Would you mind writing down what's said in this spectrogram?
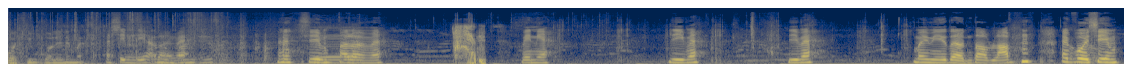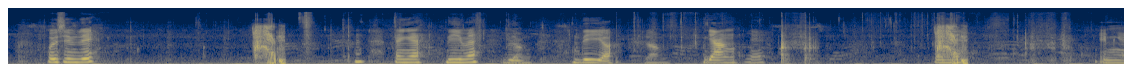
ขอชิมก่อนเลยได้ไหมมาชิมดิอร่อยไหมชิมอร่อยไหมเป็นไง ดีไหมดีไหมไม่มีแต่ตอบรับ ให้ปูชิม ปูชิมดิเป็นไง ดีไหมยังดีเหรอ ยัง ยังเป็นไงเป็นไง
